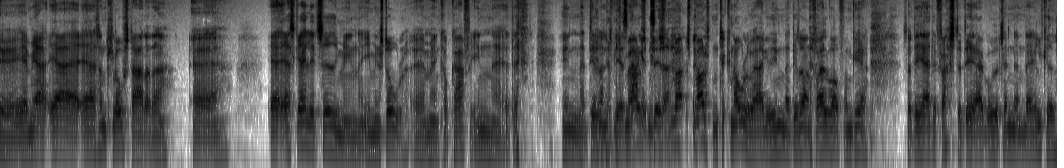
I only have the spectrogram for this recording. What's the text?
Øh, jamen, jeg, jeg, jeg er sådan en slow starter der. Øh, jeg, jeg skal lidt sidde i min, i min stol øh, med en kop kaffe, inden, at, inden at det Inden der bliver smørelsen, til dig. smør, smørelsen til knogleværket, inden at det sådan for alvor fungerer. Så det er det første, det er at gå ud og tænde den der elkedel.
